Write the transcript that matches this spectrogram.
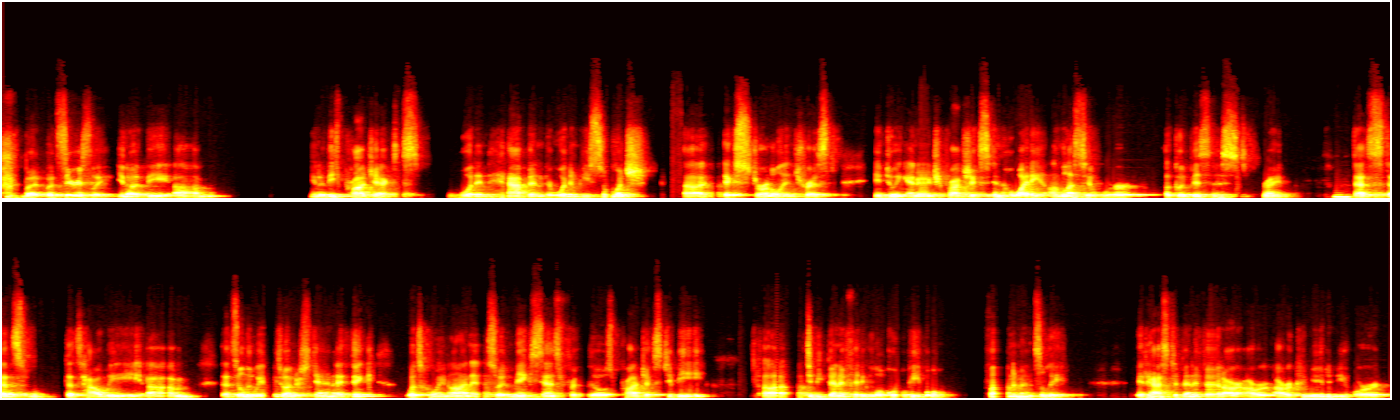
but but seriously, you know the um, you know these projects wouldn't happen. There wouldn't be so much uh, external interest in doing energy projects in Hawaii unless it were a good business, right? Mm. That's that's that's how we. Um, that's the only way to understand, I think, what's going on, and so it makes sense for those projects to be uh, to be benefiting local people fundamentally. It has to benefit our our, our community, or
